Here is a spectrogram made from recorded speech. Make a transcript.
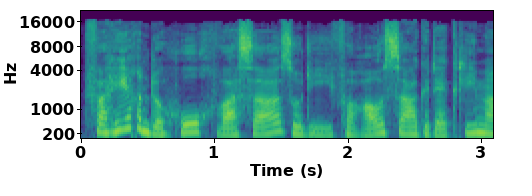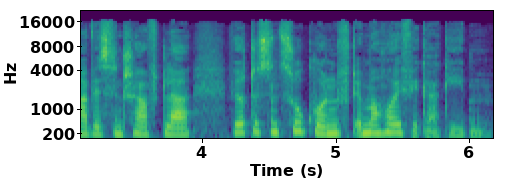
Verheerende Hochwasser, so die Voraussage der Klimawissenschaftler, wird es in Zukunft immer häufiger geben.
